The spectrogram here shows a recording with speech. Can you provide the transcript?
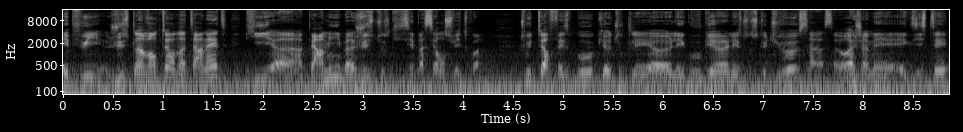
et puis juste l'inventeur d'Internet, qui euh, a permis bah, juste tout ce qui s'est passé ensuite, quoi. Twitter, Facebook, toutes les, euh, les Google et tout ce que tu veux, ça, ça aurait jamais existé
